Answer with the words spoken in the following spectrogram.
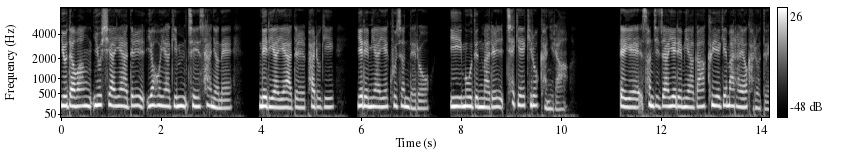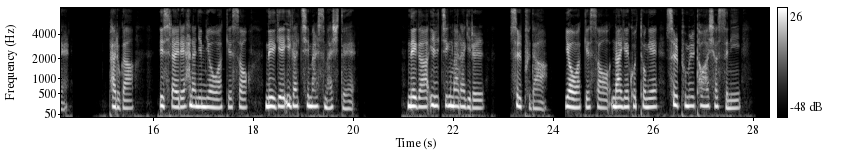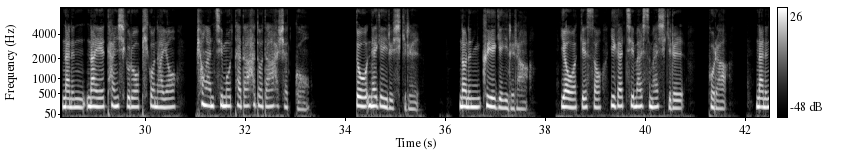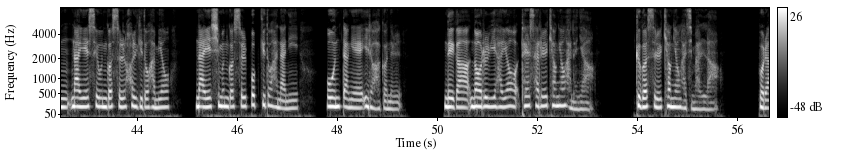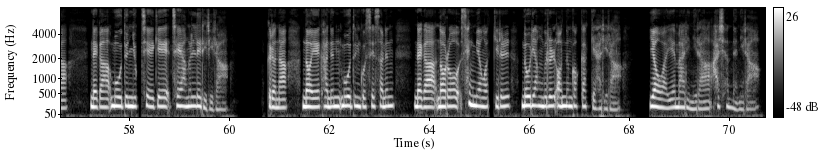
유다 왕 요시아의 아들 여호야김 제4년에 네리야의 아들 바룩이 예레미야의 구전대로 이 모든 말을 책에 기록하니라. 때에 선지자 예레미야가 그에게 말하여 가로되 바루가 이스라엘의 하나님 여호와께서 내게 이같이 말씀하시되 내가 일찍 말하기를 슬프다 여호와께서 나의 고통에 슬픔을 더하셨으니 나는 나의 탄식으로 피곤하여 평안치 못하다 하도다 하셨고 또 내게 이르시기를 너는 그에게 이르라. 여호와께서 이같이 말씀하시기를 보라 나는 나의 세운 것을 헐기도 하며 나의 심은 것을 뽑기도 하나니 온 땅에 이러하거늘 내가 너를 위하여 대사를 경영하느냐? 그것을 경영하지 말라. 보라 내가 모든 육체에게 재앙을 내리리라. 그러나 너의 가는 모든 곳에서는 내가 너로 생명 얻기를 노량물을 얻는 것 같게 하리라. 여호와의 말이니라 하셨느니라.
